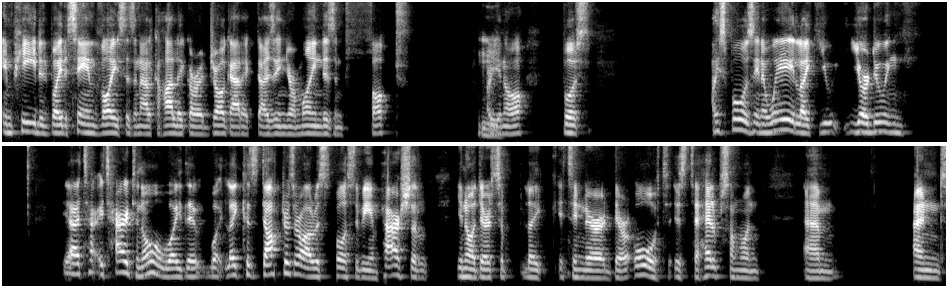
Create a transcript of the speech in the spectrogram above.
impeded by the same voice as an alcoholic or a drug addict, as in your mind isn't fucked, mm. or you know. But I suppose in a way, like you, you're doing. Yeah, it's it's hard to know why the what like because doctors are always supposed to be impartial. You know, they're like it's in their their oath is to help someone. Um, and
